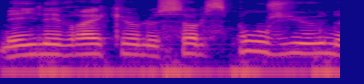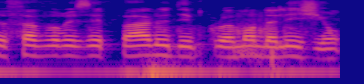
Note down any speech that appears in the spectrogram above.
mais il est vrai que le sol spongieux ne favorisait pas le déploiement de la Légion.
